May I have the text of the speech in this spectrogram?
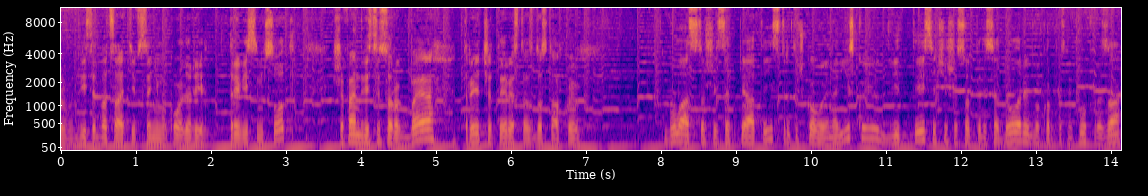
в 220 в синьому кольорі 3800. Шефен 240B 3400 з доставкою. Булат 165 з триточковою навіскою 2650 доларів, двокорпусний плуг, фреза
